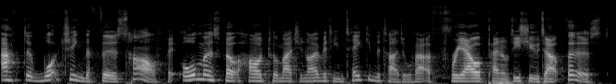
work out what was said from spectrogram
after watching the first half, it almost felt hard to imagine either team taking the title without a three hour penalty shootout first.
